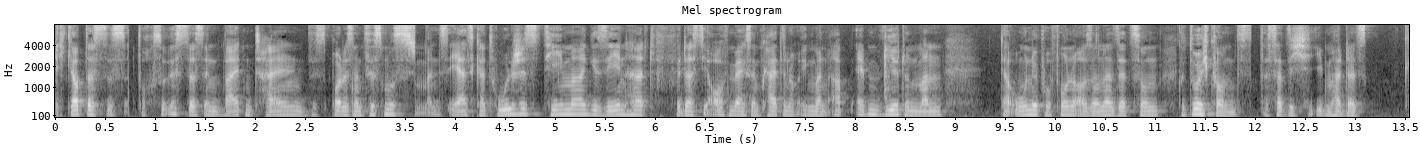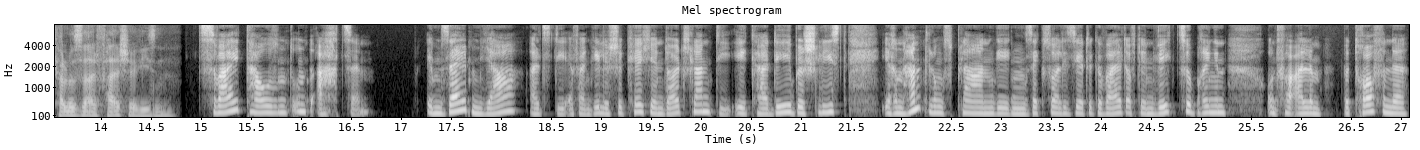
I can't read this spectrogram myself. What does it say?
Ich glaube, dass es doch so ist, dass in weiten Teilen des Protestantismus man es eher als katholisches Thema gesehen hat, für das die Aufmerksamkeit dann auch irgendwann abebben wird und man da ohne profunde Auseinandersetzung gut durchkommt. Das hat sich eben halt als kolossal falsch erwiesen. 2018. Im selben Jahr, als die Evangelische Kirche in Deutschland, die EKD, beschließt, ihren Handlungsplan gegen sexualisierte Gewalt auf den Weg zu bringen und vor allem Betroffene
